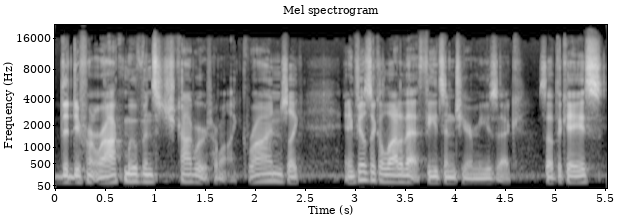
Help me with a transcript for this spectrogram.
the different rock movements in Chicago. We were talking about like grunge, like, and it feels like a lot of that feeds into your music. Is that the case?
